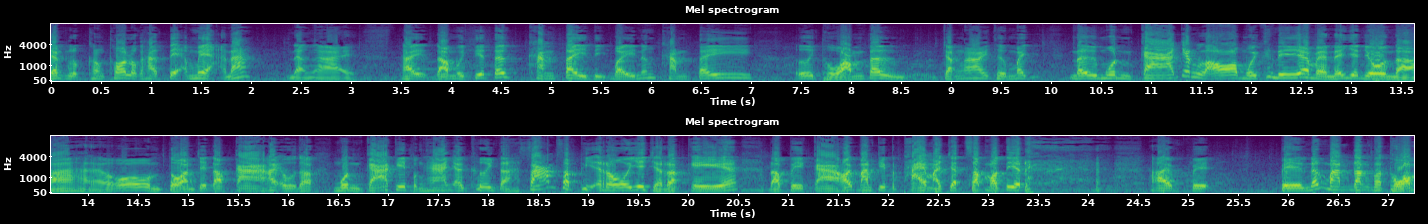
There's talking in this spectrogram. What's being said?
ចឹងលោកក្នុងធម៌លោកហៅតៈមៈណាហ្នឹងហើយហើយដល់មួយទៀតទៅខន្តីទី3ហ្នឹងខន្តីអើយទ្រាំទៅចឹងហើយធ្វើម៉េចនៅមុនការចឹងល្អមួយគ្នាមែនទេញាតិញោមតាអូមិនតាន់ចេះដល់ការហើយឧទាហរណ៍មុនការគេបង្ហាញឲ្យឃើញតែ30%ឯចរិតគេដល់ពេលការហើយបានគេបន្ថែមអា70មកទៀតហើយពេល ពេលហ្នឹងបានដឹងថាទ្រាំ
